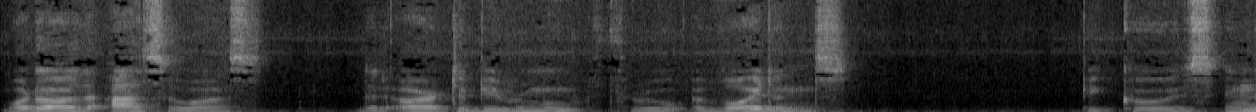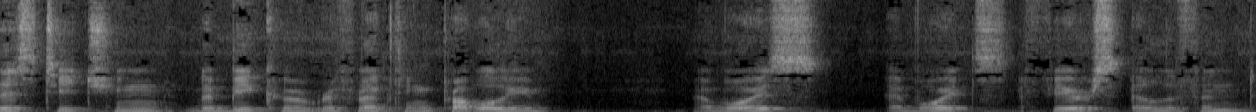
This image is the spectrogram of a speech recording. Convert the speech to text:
what are the asavas that are to be removed through avoidance? Because in this teaching, the bhikkhu reflecting properly avoids, avoids a fierce elephant,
